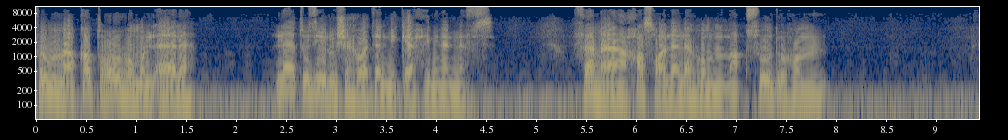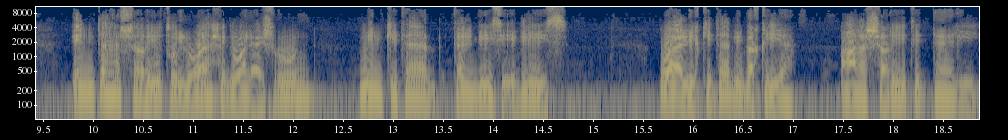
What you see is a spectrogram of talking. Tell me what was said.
ثم قطعهم الآلة. لا تزيل شهوة النكاح من النفس. فما حصل لهم مقصودهم. انتهى الشريط الواحد والعشرون من كتاب تلبيس إبليس. وللكتاب بقية على الشريط التالي.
